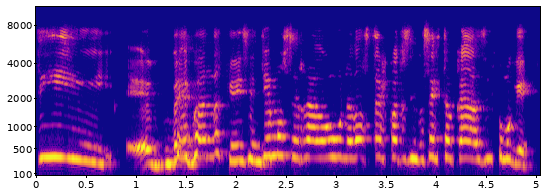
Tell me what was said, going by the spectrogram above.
sí, eh, bandas que dicen, ya hemos cerrado una, dos, tres, cuatro, cinco, seis tocadas, y es como que,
